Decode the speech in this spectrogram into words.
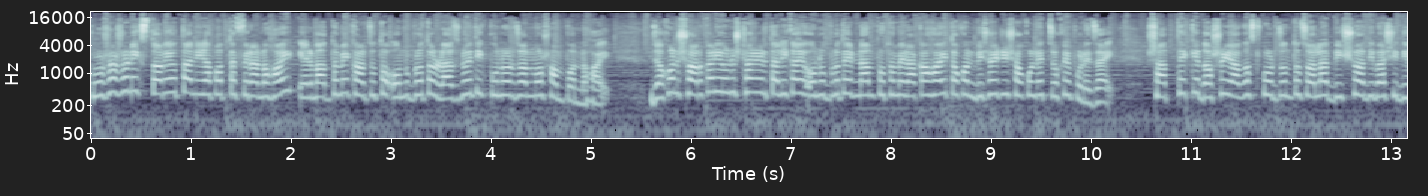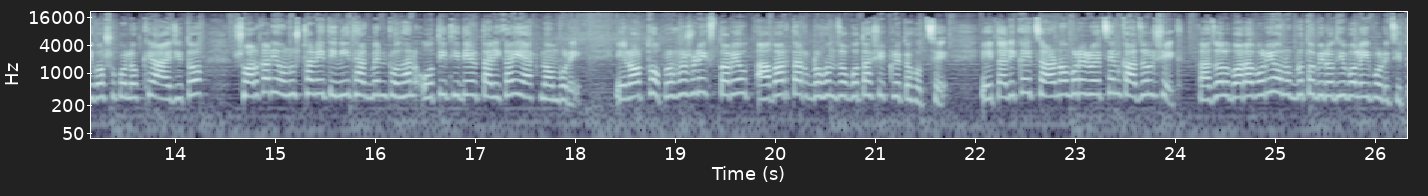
প্রশাসনিক স্তরেও তা নিরাপত্তা ফেরানো হয়। এর মাধ্যমে কার্যত অনুব্রত রাজনৈতিক পুনর্জন্ম সম্পন্ন হয়। যখন সরকারি অনুষ্ঠানের তালিকায় অনুব্রতের নাম প্রথমে রাখা হয়, তখন বিষয়টি সকলের চোখে পড়ে যায়। সাত থেকে দশই আগস্ট পর্যন্ত চলা বিশ্ব আদিবাসী দিবস উপলক্ষে আয়োজিত সরকারি অনুষ্ঠানে তিনি থাকবেন প্রধান অতিথিদের তালিকায় এক নম্বরে। এর অর্থ প্রশাসনিক স্তরেও আবার তার গ্রহণযোগ্যতা স্বীকৃত হচ্ছে। এই তালিকায় চার নম্বরে রয়েছেন কাজল শেখ। কাজল বরাবরই অনুব্রত বিরোধী বলেই পরিচিত।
